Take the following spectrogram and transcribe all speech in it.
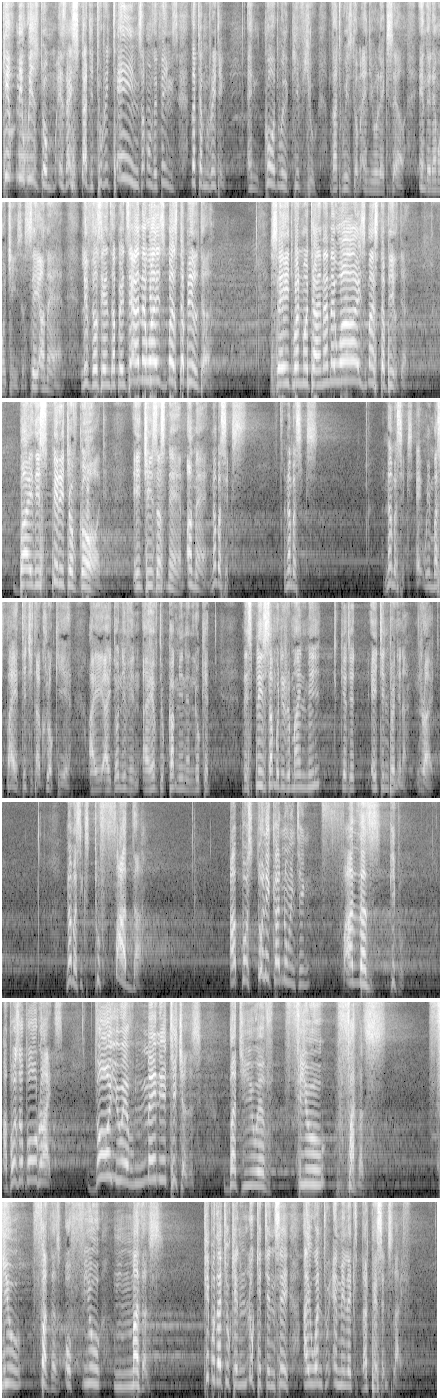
Give me wisdom as I study to retain some of the things that I'm reading. And God will give you that wisdom and you will excel in the name of Jesus. Say amen. Lift those hands up and say, I'm a wise master builder. Say it one more time. I'm a wise master builder by the Spirit of God in Jesus' name. Amen. Number six. Number six. Number six, hey, we must buy a digital clock here. I, I don't even, I have to come in and look at this. Please, somebody remind me to get it 1829. Right. Number six, to father. Apostolic anointing fathers people. Apostle Paul writes, though you have many teachers, but you have few fathers. Few fathers or few mothers. People that you can look at and say, I want to emulate that person's life.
